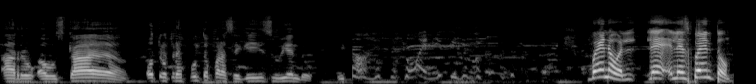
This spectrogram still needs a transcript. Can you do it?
a, buscar otros tres puntos para seguir subiendo. Bueno, les cuento.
